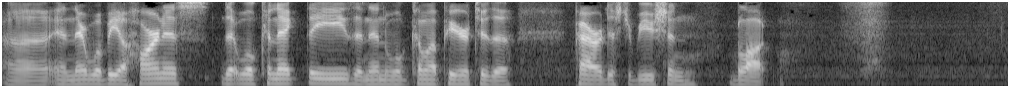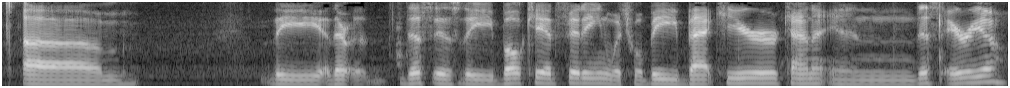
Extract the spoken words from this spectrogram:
Uh, and there will be a harness that will connect these and then we'll come up here to the power distribution block. Um, the there this is the bulkhead fitting which will be back here kind of in this area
